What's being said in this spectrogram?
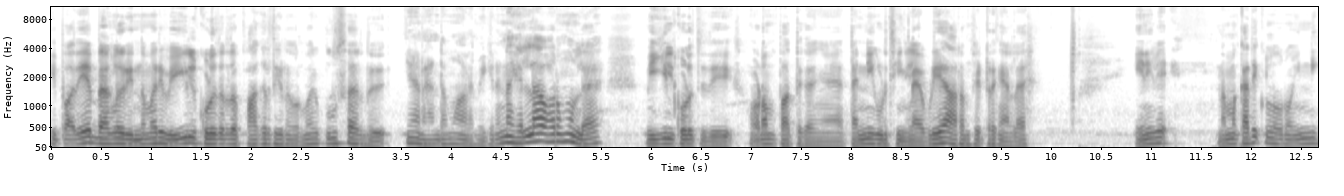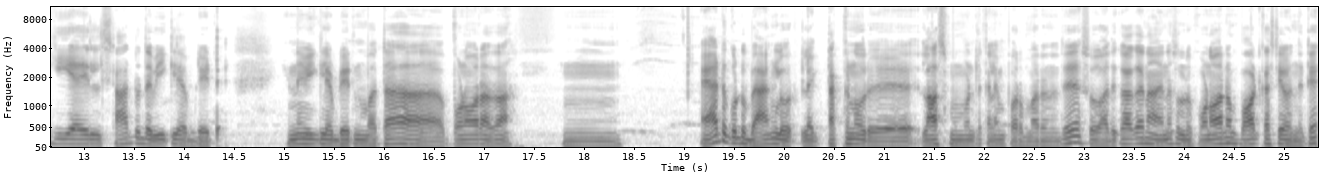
இப்போ அதே பெங்களூர் இந்த மாதிரி வெயில் கொளுத்துறத பார்க்குறதுக்கு எனக்கு ஒரு மாதிரி புதுசாக இருந்தது. ஏன் ரேண்டமாக ஆரம்பிக்கிறேன்? நான் எல்லா வாரமும் இல்லை. வெயில் கொளுத்துது. உடம்பு பார்த்துக்கங்க தண்ணி குடிச்சிங்களா. அப்படியே ஆரம்பிச்சிட்ருக்கேன்ல எனிவே நம்ம கதைக்குள்ளே வரும் இன்றைக்கி I start with the weekly update என்ன வீக்லி அப்டேட்னு பார்த்தா போன வாரம் தான் I had to go to Bangalore like டக்குன்னு ஒரு லாஸ்ட் மூமெண்ட்டில் கிளம்பி போகிற மாதிரி இருந்தது. ஸோ அதுக்காக நான் என்ன சொல்கிறேன் போன வாரம் பாட்காஸ்ட்டே வந்துட்டு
